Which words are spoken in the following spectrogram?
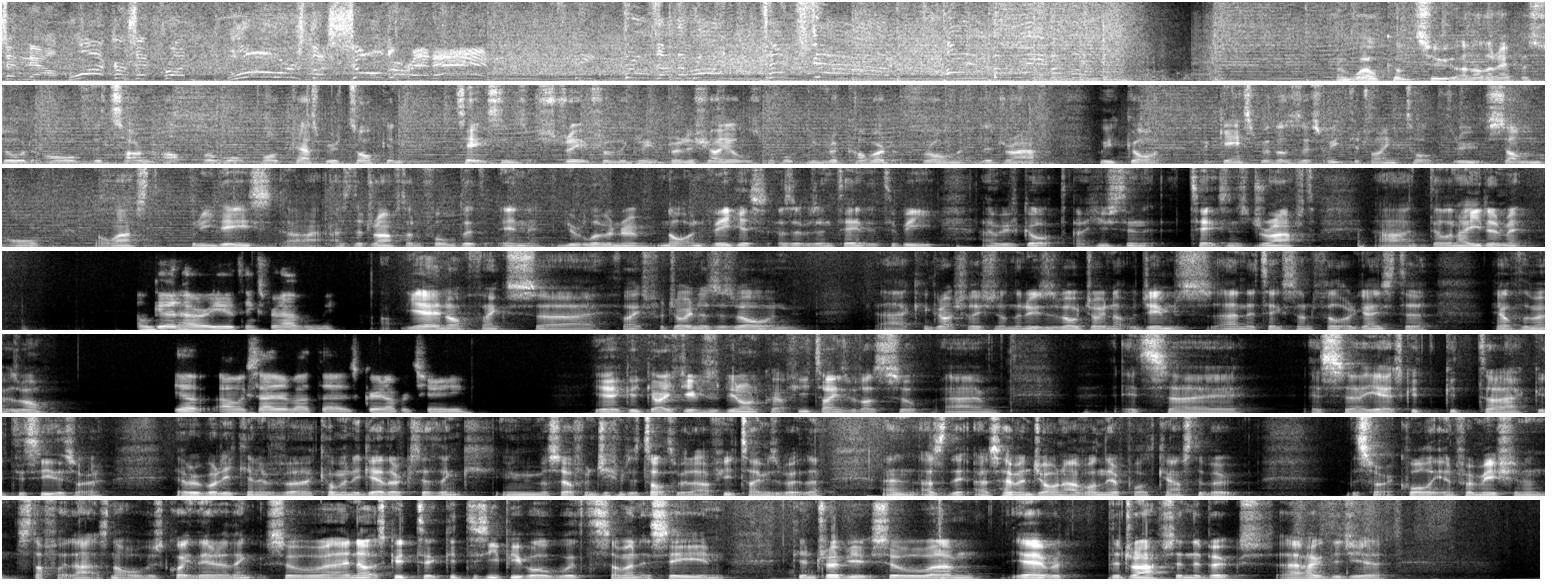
Watson now. Blockers in front. Lowers the shoulder and in. Throws on the run. Touchdown. Unbelievable. And welcome to another episode of the Turn Up for What podcast. We're talking Texans straight from the Great British Isles. We hope you've recovered from the draft. We've got a guest with us this week to try and talk through some of the last three days uh, as the draft unfolded in your living room, not in Vegas as it was intended to be. And we've got a Houston Texans draft. Uh, Dylan, how you doing, mate? I'm good. How are you? Thanks for having me. Yeah, no, thanks. Uh, thanks for joining us as well, and uh, congratulations on the news as well. Joining up with James and the Texas Unfiltered guys to help them out as well. Yeah, I'm excited about that. It's a great opportunity. Yeah, good guys. James has been on quite a few times with us, so um, it's uh, it's uh, yeah, it's good good uh, good to see the sort of everybody kind of uh, coming together because I think myself and James have talked about that a few times about the and as the as him and John have on their podcast about the sort of quality information and stuff like that. It's not always quite there, I think. So uh, it's good to good to see people with something to say and contribute. So um, yeah, with the drafts in the books, uh, how did you?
